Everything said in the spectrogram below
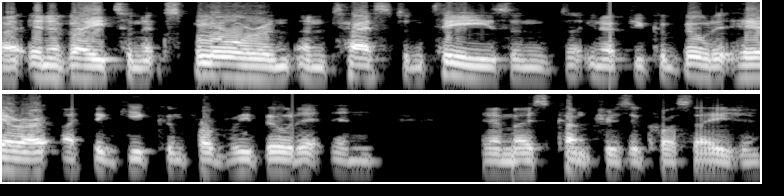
uh, innovate and explore and, and, test and tease. And you know, if you can build it here, I, I think you can probably build it in you know most countries across Asia.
